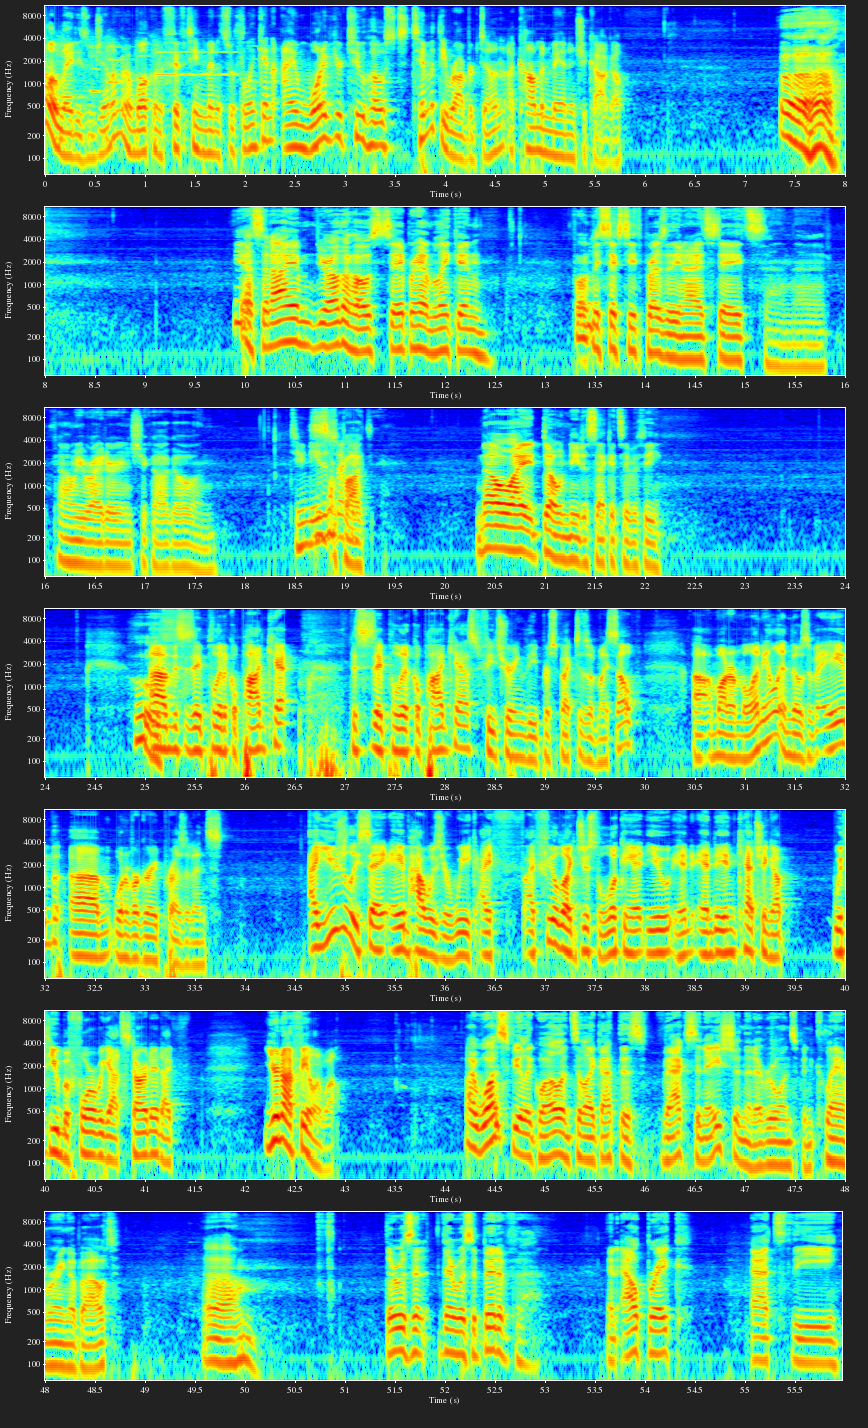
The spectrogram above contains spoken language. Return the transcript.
Hello, ladies and gentlemen, and welcome to 15 Minutes with Lincoln. I am one of your two hosts, Timothy Robert Dunn, a common man in Chicago. Uh, yes, and I am your other host, Abraham Lincoln, formerly 16th President of the United States and a comedy writer in Chicago. And Do you need a second? pod- No, I don't need a second, Timothy. Uh, this is a political podcast. This is a political podcast featuring the perspectives of myself, uh, a modern millennial, and those of Abe, um, one of our great presidents. I usually say, Abe, how was your week? I, f- I feel like just looking at you and, and in catching up with you before we got started, I, f- you're not feeling well. I was feeling well until I got this vaccination that everyone's been clamoring about. Um, there was a there was a bit of an outbreak at the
